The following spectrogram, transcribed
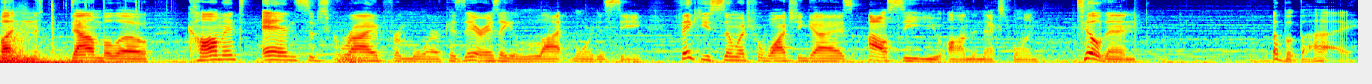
button down below. Comment and subscribe for more because there is a lot more to see. Thank you so much for watching, guys. I'll see you on the next one. Till then, Uh, bye-bye.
